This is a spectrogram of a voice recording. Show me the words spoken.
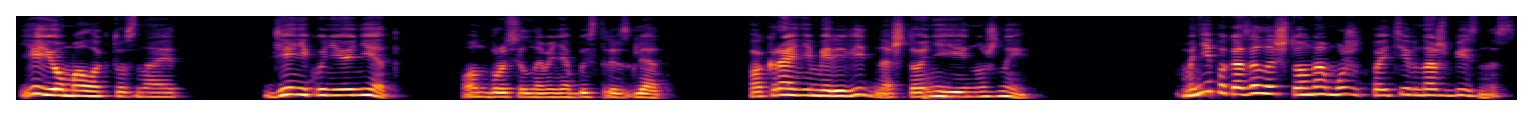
ее мало кто знает. Денег у нее нет». Он бросил на меня быстрый взгляд. «По крайней мере, видно, что они ей нужны. Мне показалось, что она может пойти в наш бизнес,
